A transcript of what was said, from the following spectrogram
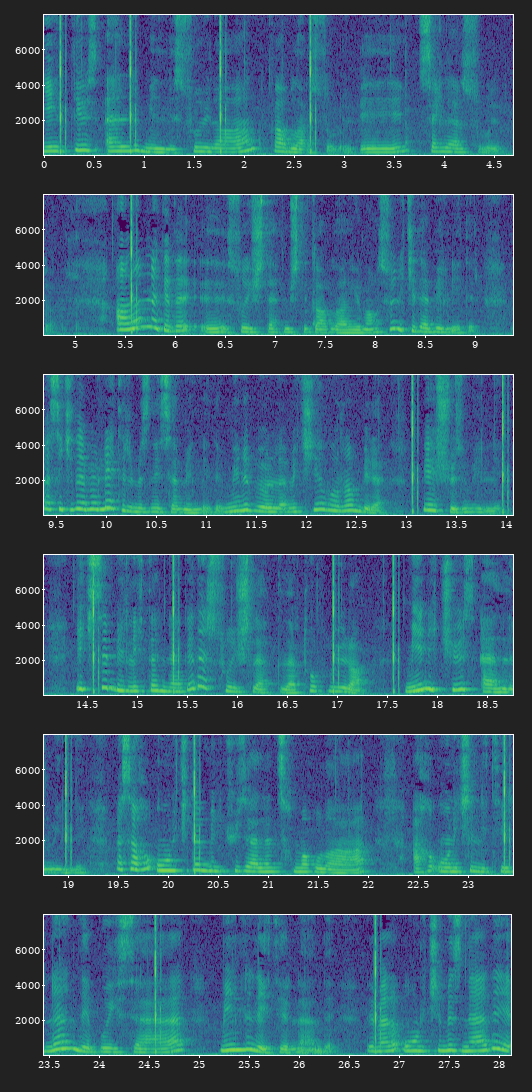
750 milli su ilə qabları sulayıb, e, çiçəkləri sulayıbdır. Anam nə qədər e, su işlətmişdi qabları yumaq üçün? 2-də 1 litr. Bəs 2-də 1 litrimiz neçə millidir? 1000-i bölürəm 2-yə vururam 1-ə. 500 milli. İkisi birlikdə nə qədər su işlətdilər? Toplayıram. 1250 milli. Məsələn, axı 12-dən 1250-ni çıxmaq olar. Axı 12 litrləndir, bu isə millilitrləndir. Deməli 12-miz nədir?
